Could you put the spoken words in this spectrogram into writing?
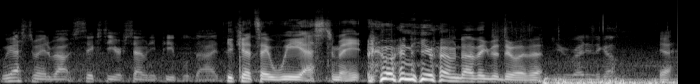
We estimate about 60 or 70 people died. You can't say we estimate when you have nothing to do with it. You ready to go? Yeah.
